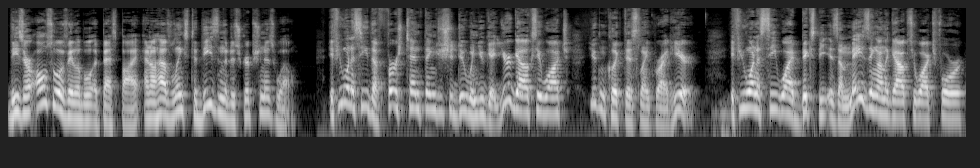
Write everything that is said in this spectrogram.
These are also available at Best Buy, and I'll have links to these in the description as well. If you want to see the first 10 things you should do when you get your Galaxy Watch, you can click this link right here. If you want to see why Bixby is amazing on the Galaxy Watch 4,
